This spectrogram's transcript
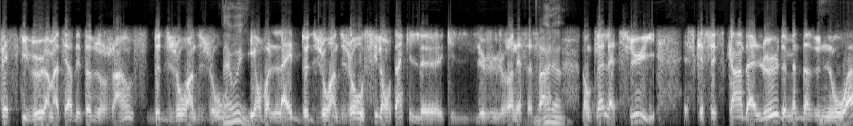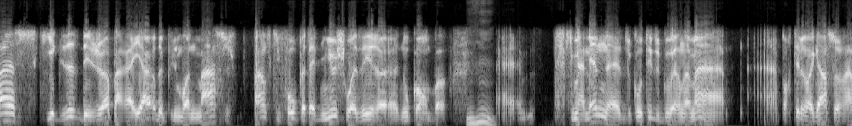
fait ce qu'il veut en matière d'état d'urgence de 10 jours en 10 jours. Ben oui. Et on va l'être de 10 jours en 10 jours aussi longtemps qu'il le, jugera nécessaire. Voilà. Donc là, là-dessus, est-ce que c'est scandaleux de mettre dans une loi ce qui existe déjà par ailleurs depuis le mois de mars? Je pense qu'il faut peut-être mieux choisir euh, nos combats. Mhm. Euh, ce qui m'amène euh, du côté du gouvernement à, à porter le regard sur, à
